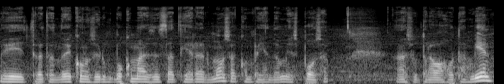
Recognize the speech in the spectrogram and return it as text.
eh, tratando de conocer un poco más de esta tierra hermosa, acompañando a mi esposa a su trabajo también.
